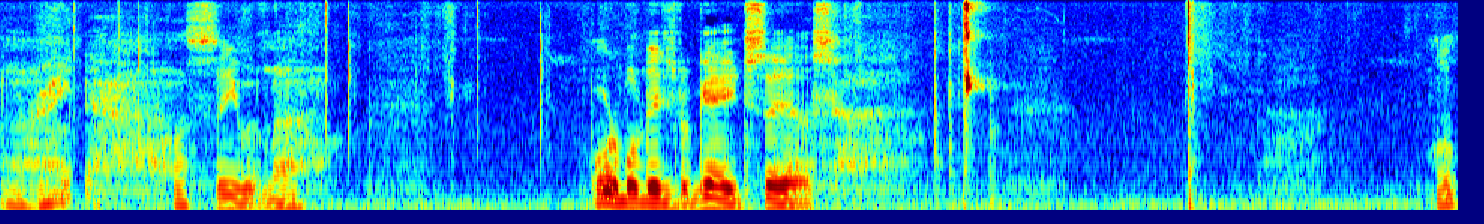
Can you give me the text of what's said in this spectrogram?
All right, let's see what my portable digital gauge says. Oh,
